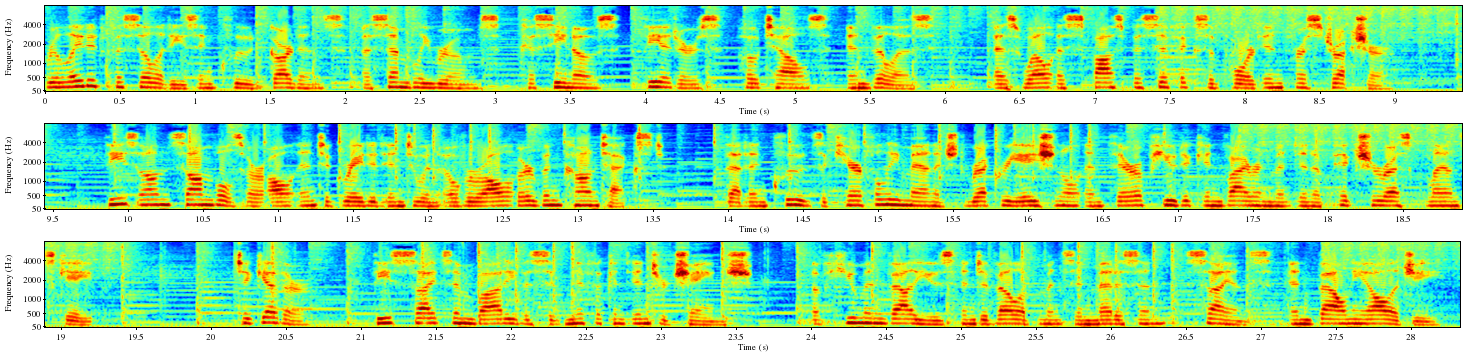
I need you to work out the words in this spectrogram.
Related facilities include gardens, assembly rooms, casinos, theaters, hotels, and villas, as well as spa-specific support infrastructure. These ensembles are all integrated into an overall urban context, that includes a carefully managed recreational and therapeutic environment in a picturesque landscape. Together, these sites embody the significant interchange of human values and developments in medicine, science, and balneology.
